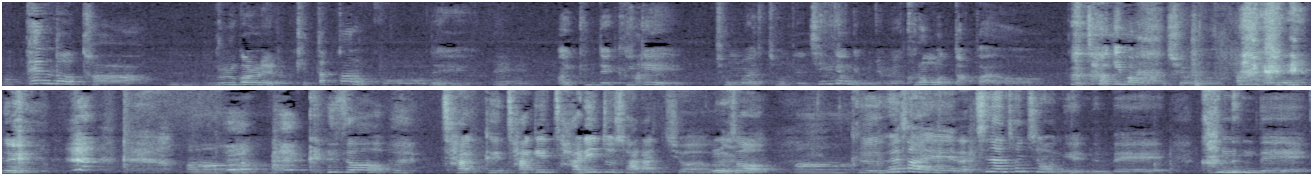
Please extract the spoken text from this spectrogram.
막 펜도 다 음. 물걸로 이렇게 닦아놓고 네. 네. 아니 근데 그게 정말 저는 신기한 게 뭐냐면 그런 건 닦아요. 근데 자기 방은 안 치워요. 아 그래? 네. 아, 그래서 자, 그 자기 자리도 잘 안 치워요. 그래서 아. 그 회사에 나 친한 천친 언니 있는데 갔는데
